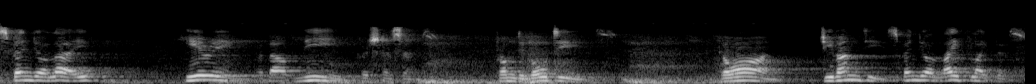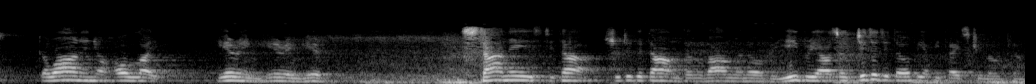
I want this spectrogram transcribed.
spend your life hearing about me, Krishna says, from devotees. Go on. Jivanti, spend your life like this. Go on in your whole life, hearing, hearing, hearing. Stane stita shutigatang tanuvang manovi yibriyasa jitajitopi apitaistrilokyam.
